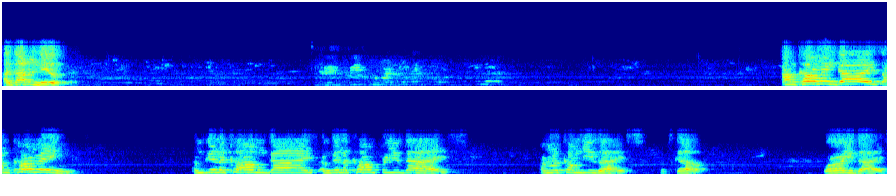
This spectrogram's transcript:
I got a nuke. I'm coming, guys. I'm coming. I'm gonna come, guys. I'm gonna come for you guys. I'm gonna come to you guys. Let's go. Where are you guys?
